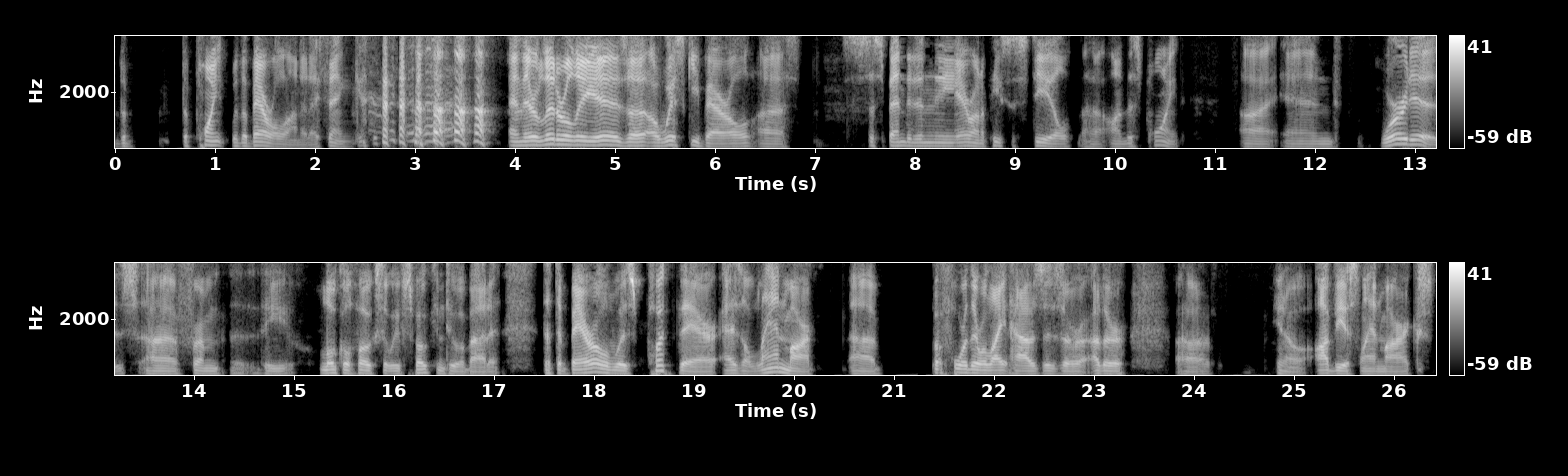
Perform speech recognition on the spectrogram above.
the the point with a barrel on it, I think. and there literally is a, a whiskey barrel uh, suspended in the air on a piece of steel uh, on this point. Uh, and word is uh, from the, the local folks that we've spoken to about it that the barrel was put there as a landmark uh, before there were lighthouses or other, uh, you know, obvious landmarks,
